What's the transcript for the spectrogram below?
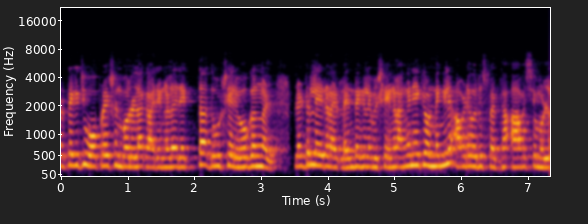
പ്രത്യേകിച്ച് ഓപ്പറേഷൻ പോലുള്ള കാര്യങ്ങൾ രക്തദൂഷ്യ രോഗങ്ങൾ ബ്ലഡ് റിലേറ്റഡ് ആയിട്ടുള്ള എന്തെങ്കിലും വിഷയങ്ങൾ അങ്ങനെയൊക്കെ ഉണ്ടെങ്കിൽ അവിടെ ഒരു ശ്രദ്ധ ആവശ്യമുള്ള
